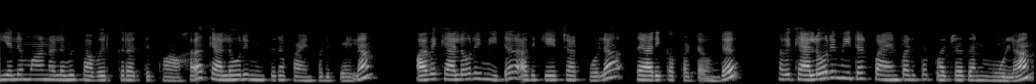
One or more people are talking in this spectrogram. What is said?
இயலுமான அளவு தவிர்க்கிறதுக்காக கலோரி மீட்டரை பயன்படுத்தலாம். அவை கலோரி மீட்டர் அதுக்கேற்றாற் போல தயாரிக்கப்பட்ட உண்டு. அவை கலோரி மீட்டர் பயன்படுத்தப்பட்டதன் மூலம்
